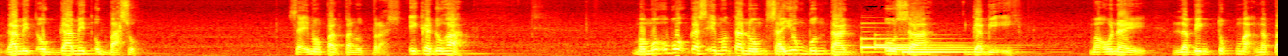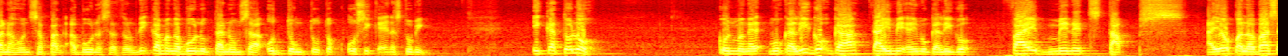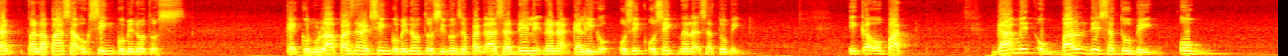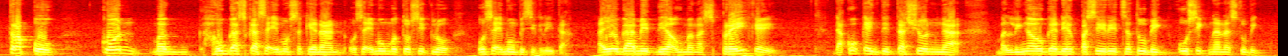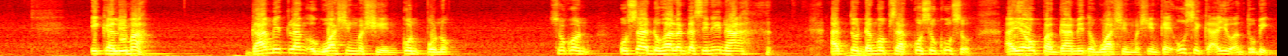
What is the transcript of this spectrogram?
gamit og gamit og baso sa imong pagpanutbrush ikaduha mamuubo kas imong tanom sa yung buntag o sa gabii. Maunay labing tukma nga panahon sa pag-abono sa tanom. Di ka mga bunog tanom sa udtong tutok o si kay nas tubig. Ikatulo, kung mga mukaligo ka, time ay mukaligo, 5 minutes tops. Ayaw palabasag, palapasa og 5 minutos. Kay kung mulapas na nag 5 minutos, sigon sa pag-asa, dili na na kaligo, usik-usik na na sa tubig. Ikaupat, gamit og balde sa tubig og trapo kung maghugas ka sa imong sakyanan o sa imong motorsiklo o sa imong bisikleta. Ayaw gamit diha og mga spray kay dako kay tentasyon nga malingaw ka diha pasirit sa tubig, usik na nas tubig. Ikalima, gamit lang og washing machine kung puno. So kung usa duha lang ka sinina, adto dangop sa kuso-kuso. Ayaw paggamit og washing machine kay usik kaayo ang tubig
